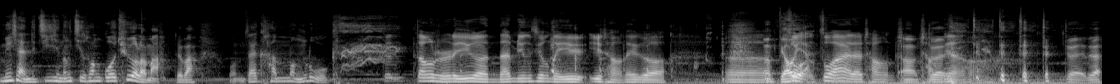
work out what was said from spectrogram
明显这机器能计算过去了嘛，对吧？我们在看梦露，跟当时的一个男明星的一一场那个呃呃表演做做爱的场啊场面哈，对对对对对，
